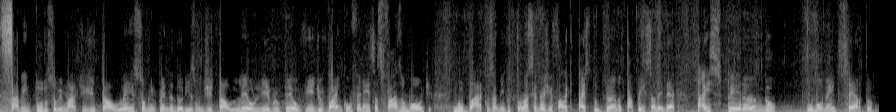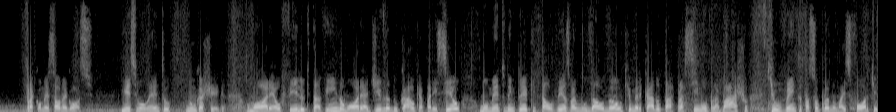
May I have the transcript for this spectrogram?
sabem tudo sobre marketing digital, leem sobre empreendedorismo digital, lê o livro, vê o vídeo, vai em conferências, faz um monte, no bar com os amigos, toma cerveja e fala que está estudando, está pensando a ideia, está esperando o momento certo para começar o negócio. E esse momento nunca chega. Uma hora é o filho que está vindo, uma hora é a dívida do carro que apareceu, o momento do emprego que talvez vai mudar ou não, que o mercado está para cima ou para baixo, que o vento está soprando mais forte.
